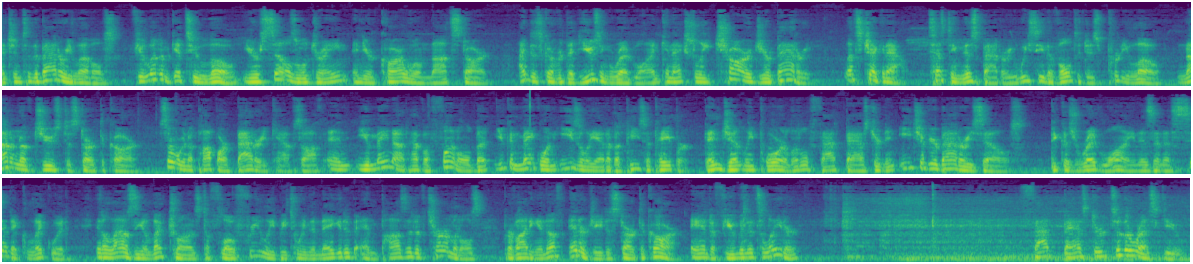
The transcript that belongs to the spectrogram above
attention to the battery levels. If you let them get too low, your cells will drain and your car will not start. I discovered that using red wine can actually charge your battery. Let's check it out. Testing this battery, we see the voltage is pretty low, not enough juice to start the car. So we're going to pop our battery caps off, and you may not have a funnel, but you can make one easily out of a piece of paper. Then gently pour a little fat bastard in each of your battery cells. Because red wine is an acidic liquid, it allows the electrons to flow freely between the negative and positive terminals, providing enough energy to start the car. And a few minutes later, Fat Bastard to the rescue.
